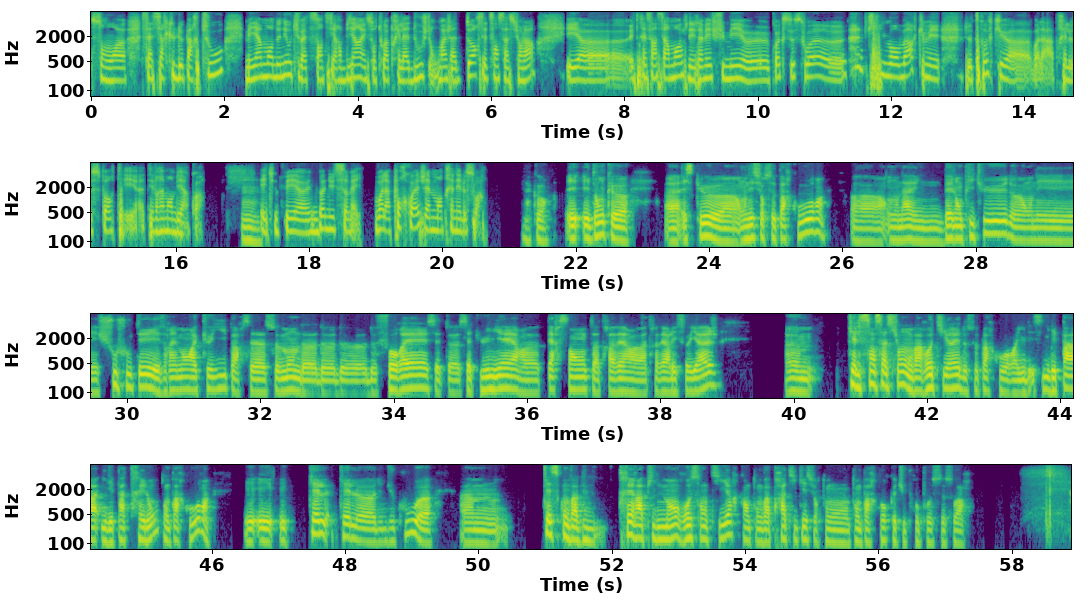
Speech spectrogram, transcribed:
sont, euh, ça circule de partout, mais il y a un moment donné où tu vas te sentir bien et surtout après la douche. Donc moi j'adore cette sensation-là et, euh, et, très sincèrement je n'ai jamais fumé euh, quoi que ce soit euh, qui m'embarque, mais je trouve que euh, voilà après le sport t'es es vraiment bien quoi mmh. et tu fais une bonne nuit de sommeil. Voilà pourquoi j'aime m'entraîner le soir. D'accord. Et, et, donc est-ce que on est sur ce parcours euh, on a une belle amplitude, on est chouchouté et vraiment accueilli par ce, monde de, forêt, cette, lumière euh, perçante à travers, les feuillages. Euh, quelle sensation on va retirer de ce parcours? Il n'est pas, très long ton parcours, et, quel, quel du coup, qu'est-ce qu'on va très rapidement ressentir quand on va pratiquer sur ton, ton parcours que tu proposes ce soir.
